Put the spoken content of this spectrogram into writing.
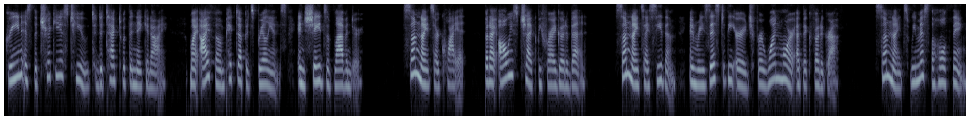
Green is the trickiest hue to detect with the naked eye. My iPhone picked up its brilliance in shades of lavender. Some nights are quiet, but I always check before I go to bed. Some nights I see them and resist the urge for one more epic photograph. Some nights we miss the whole thing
